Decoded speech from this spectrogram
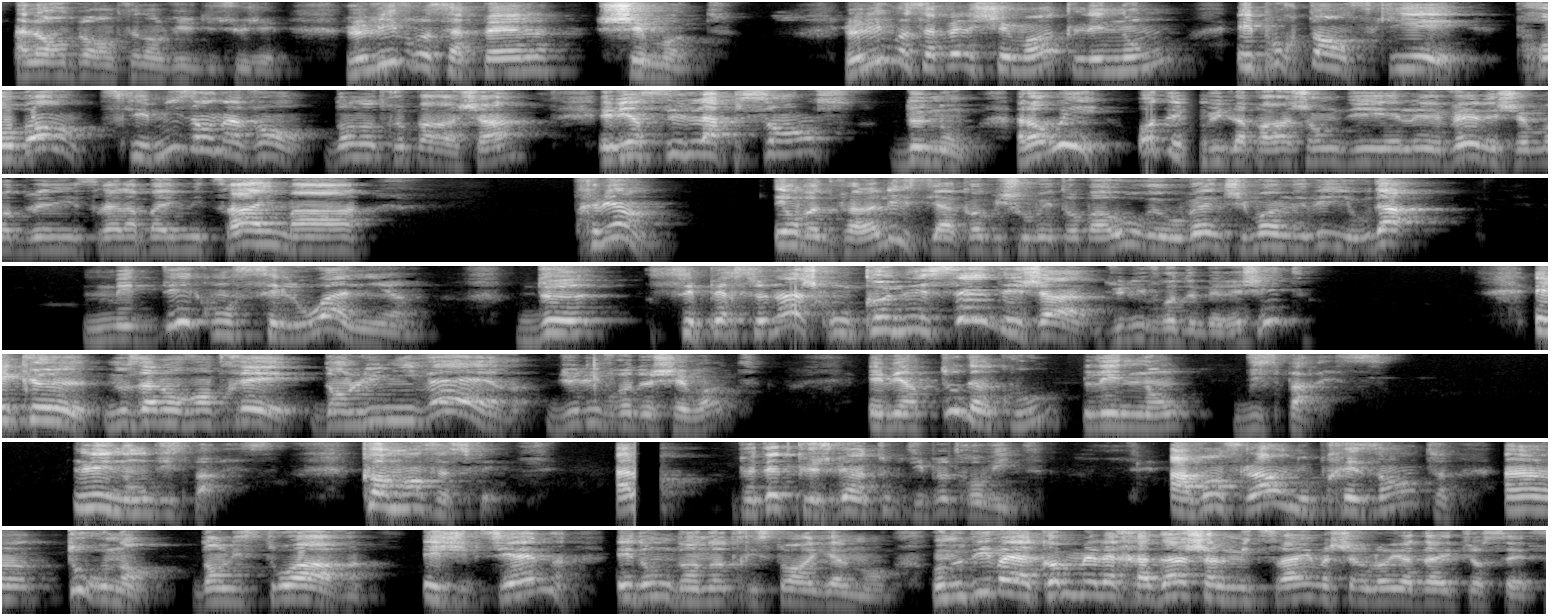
alors on peut rentrer dans le vif du sujet. Le livre s'appelle Shemot. Le livre s'appelle Shemot, les noms, et pourtant ce qui est probant, ce qui est mis en avant dans notre paracha, eh bien c'est l'absence de noms. Alors oui, au début de la paracha, on dit Elevé, les Shemot ben Israël, Mitzrayim, très bien. Et on va nous faire la liste, Yaakov, Ishuv, Tobaou, Reuven, Shimon, Levi, Yehuda. Mais dès qu'on s'éloigne de ces personnages qu'on connaissait déjà du livre de Bereshit, et que nous allons rentrer dans l'univers du livre de Shemot, eh bien, tout d'un coup, les noms disparaissent. Les noms disparaissent. Comment ça se fait? Alors, peut-être que je vais un tout petit peu trop vite. Avant cela, on nous présente un tournant dans l'histoire égyptienne et donc dans notre histoire également. On nous dit Vayakom melech hadash al Mitzrayim asher lo yada et Yosef.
